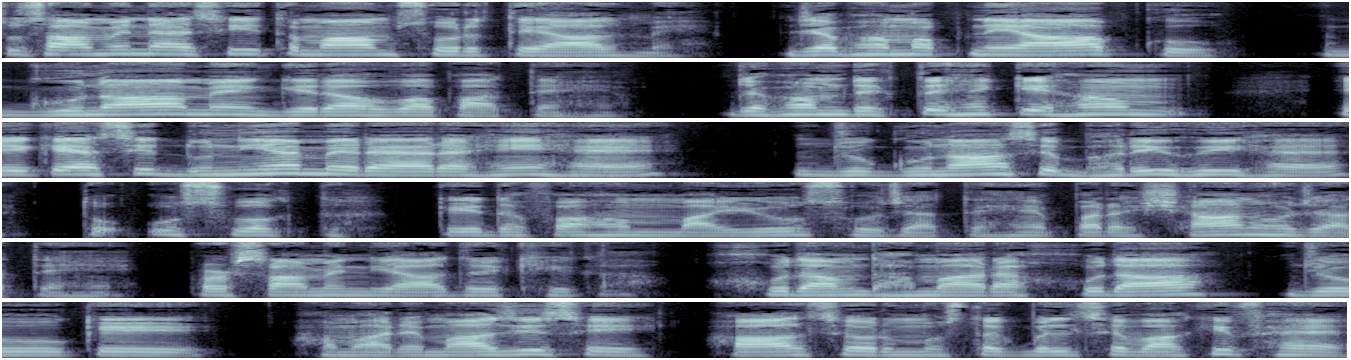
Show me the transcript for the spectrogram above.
سسامن ایسی تمام صورتحال میں جب ہم اپنے آپ کو گناہ میں گرا ہوا پاتے ہیں، جب ہم دیکھتے ہیں کہ ہم ایک ایسی دنیا میں رہ رہے ہیں جو گناہ سے بھری ہوئی ہے، تو اس وقت کئی دفعہ ہم مایوس ہو جاتے ہیں، پریشان ہو جاتے ہیں۔ پر سامن یاد رکھے گا خدا ہمارا خدا جو کہ ہمارے ماضی سے، حال سے اور مستقبل سے واقف ہے۔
